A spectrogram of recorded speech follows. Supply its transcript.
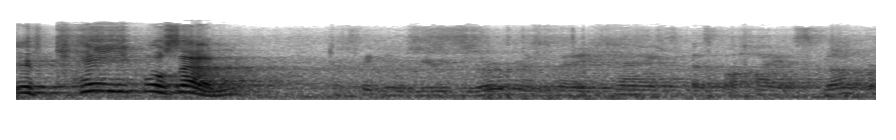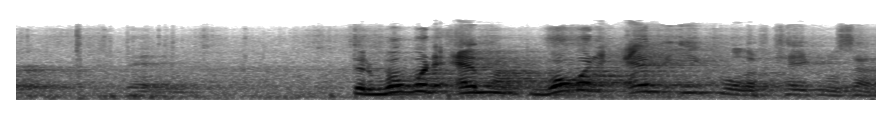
if k equals n, if you observe as many tanks as the highest number, then what would m what would m equal if k equals n?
